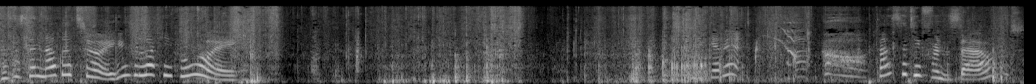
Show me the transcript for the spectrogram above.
This is another toy. Who's a lucky boy? Can you get it? Oh, that's a different sound.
